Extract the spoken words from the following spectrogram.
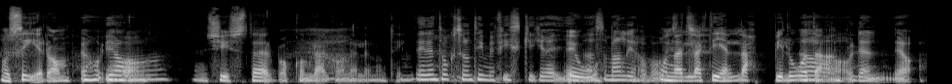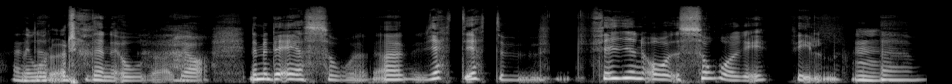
Hon ser dem. Ja, ja, en kyss där bakom ladugården eller någonting. Är det inte också någonting med fiskegrejerna Jo. som aldrig har varit? Hon hade lagt i en lapp i lådan. Ja, och den, ja, Den är orörd. Den är orörd, ja. Nej men det är så ja, jätte, jättefin och sårig film. Mm. Ehm,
